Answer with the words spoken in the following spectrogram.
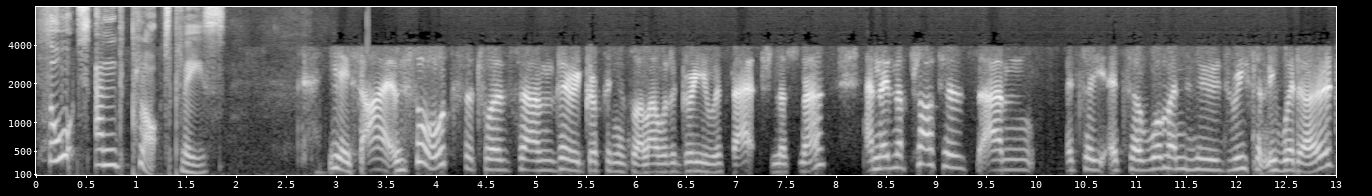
Thoughts and plot, please. Yes, I thought it was um, very gripping as well. I would agree with that, listener. And then the plot is um, it's a it's a woman who's recently widowed.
